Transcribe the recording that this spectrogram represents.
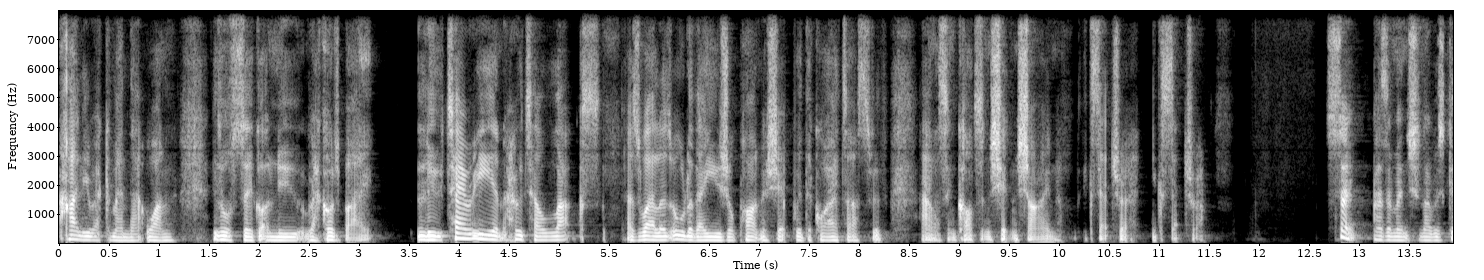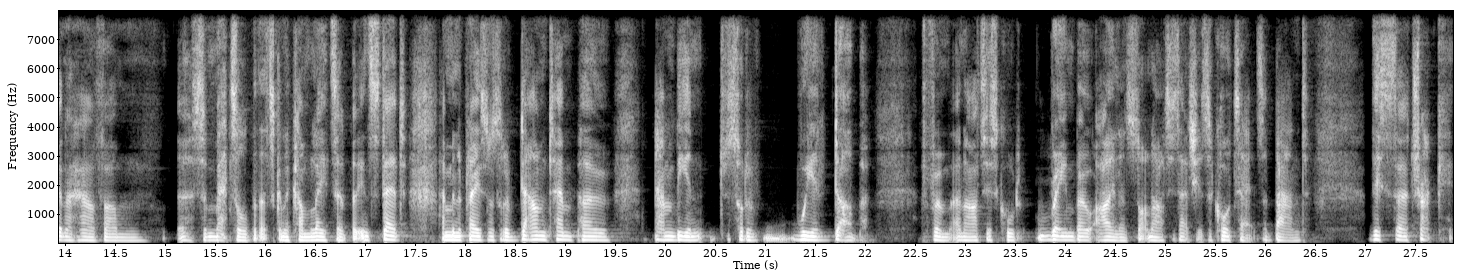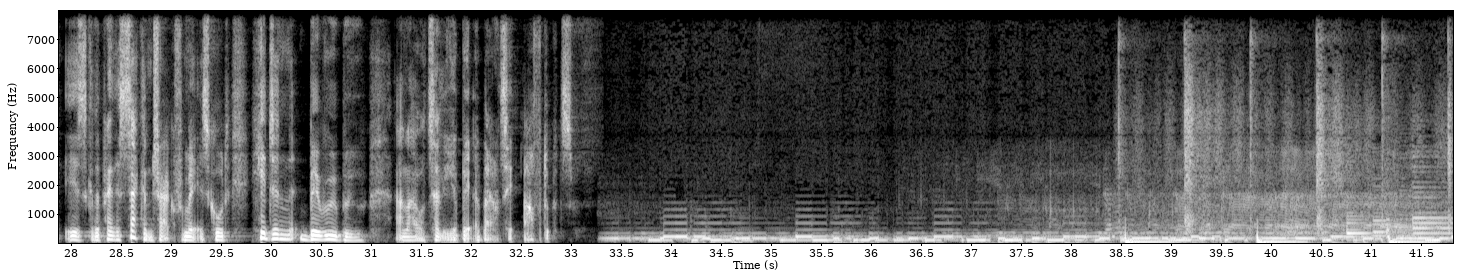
Highly recommend that one. He's also got a new record by Lou Terry and Hotel Lux, as well as all of their usual partnership with the Quietus, with Alison Cotton, Shit and Shine, etc., etc. So, as I mentioned, I was going to have um, uh, some metal, but that's going to come later. But instead, I'm going to play some sort of down tempo, ambient, sort of weird dub from an artist called Rainbow Islands. Not an artist, actually, it's a quartet, it's a band. This uh, track is going to play the second track from it. It's called Hidden Birubu, and I will tell you a bit about it afterwards. There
